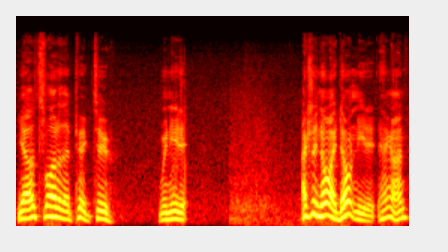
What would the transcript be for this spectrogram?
Yeah, let's slaughter that pig too. We need it. Actually, no, I don't need it. Hang on.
